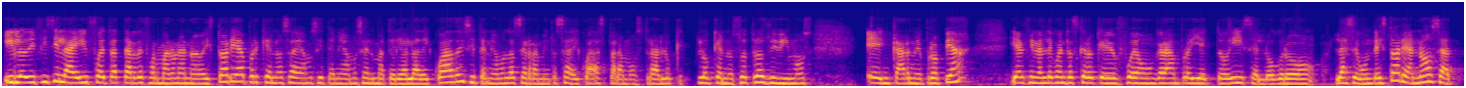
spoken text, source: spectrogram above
Y lo difícil ahí fue tratar de formar una nueva historia porque no sabíamos si teníamos el material adecuado y si teníamos las herramientas adecuadas para mostrar lo que, lo que nosotros vivimos en carne propia. Y al final de cuentas creo que fue un gran proyecto y se logró la segunda historia, ¿no? O sea,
